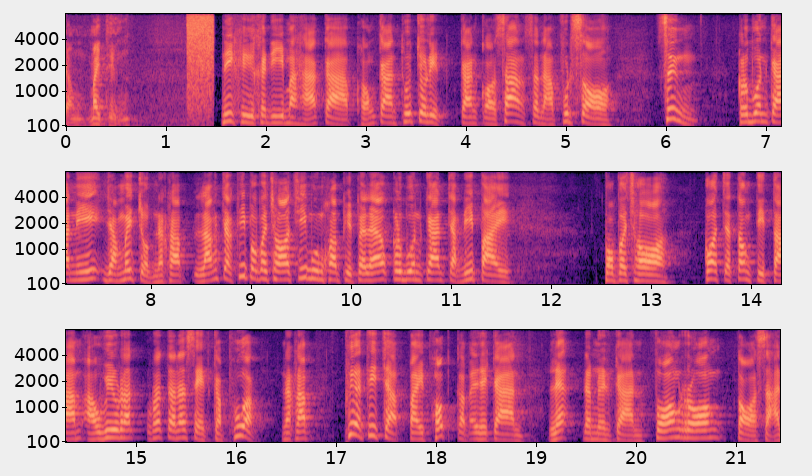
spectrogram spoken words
ยังไม่ถึง นี่คือคดีมหากราบของการทุจริตการก่อสร้างสนามฟุตซอลซึ่งกระบวนการนี้ยังไม่จบนะครับ หลังจากที่ปปชชี้มูลความผิดไปแล้ว กระบวนการจากนี้ไป ปปชก็จะต้องติดตามเอาวิรัตรัตนเศษกับพวก นะครับเพื่อที่จะไปพบกับอายการ และดำเนินการฟ้องร้องต่อศาล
